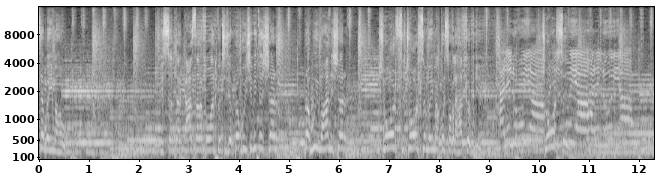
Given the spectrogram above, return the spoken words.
সে মহিমা হোক। ঈশ্বর তার কাজ দ্বারা প্রমাণ করছে যে প্রভু জীবিত ঈশ্বর প্রভুই মহান ঈশ্বর। জোর সে জোর সে মহিমা করে সকলে হাতকে উঠিয়ে জোর হালেলুয়া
